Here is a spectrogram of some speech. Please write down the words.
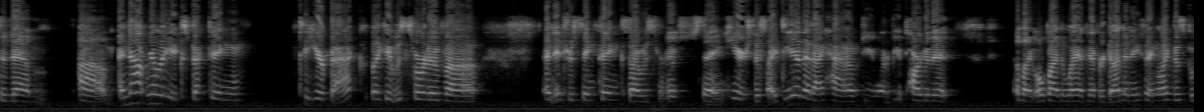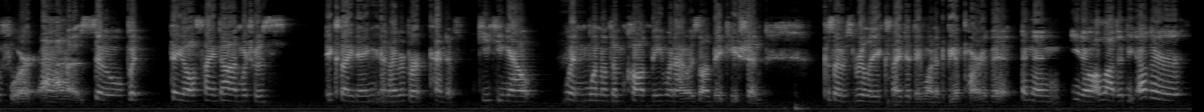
to them um, and not really expecting to hear back. Like it was sort of a, uh, an interesting thing because I was sort of saying, "Here's this idea that I have. Do you want to be a part of it?" And like, "Oh, by the way, I've never done anything like this before." Uh, so, but they all signed on, which was exciting. And I remember kind of geeking out when one of them called me when I was on vacation because I was really excited they wanted to be a part of it. And then, you know, a lot of the other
